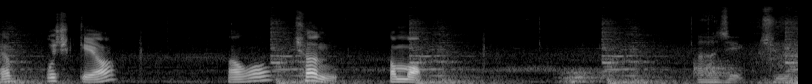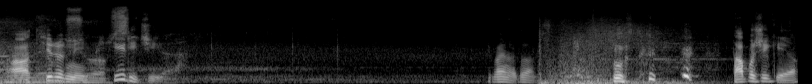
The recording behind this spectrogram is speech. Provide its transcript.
예, 부실게요. 하고, 천, 겁목. 아직 아, 수 힐이지. 갔나? 다 부실게요.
